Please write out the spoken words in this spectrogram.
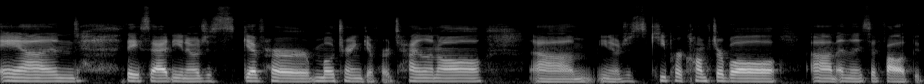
And they said, you know, just give her Motrin, give her Tylenol, um, you know, just keep her comfortable. Um, and then they said, follow up with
